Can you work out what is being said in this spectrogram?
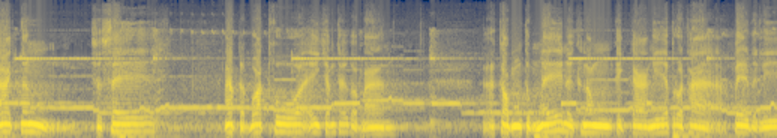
អាចនឹងសរសេរអត្ថបទធัวអីចឹងទៅក៏បានកុំទំនេរនៅក្នុងកិច្ចការងារព្រោះថាពេលវេលា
